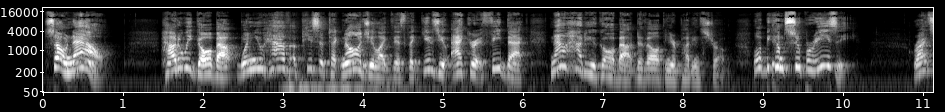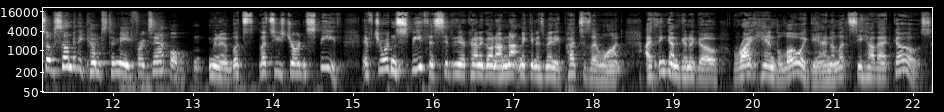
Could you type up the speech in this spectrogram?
So now, how do we go about when you have a piece of technology like this that gives you accurate feedback? Now, how do you go about developing your putting stroke? Well, it becomes super easy. Right? So if somebody comes to me, for example, you know, let's let's use Jordan Spieth. If Jordan Spieth is sitting there kind of going, I'm not making as many putts as I want, I think I'm going to go right hand low again and let's see how that goes.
